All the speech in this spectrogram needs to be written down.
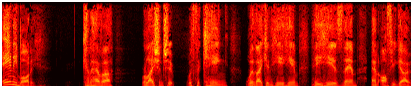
anybody can have a relationship with the king where they can hear him, he hears them, and off you go.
